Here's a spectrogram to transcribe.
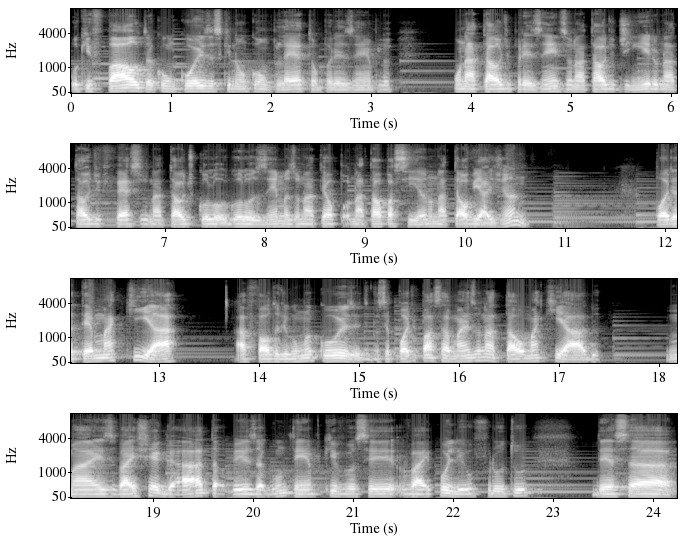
o que falta com coisas que não completam, por exemplo um Natal de presentes, um Natal de dinheiro, um Natal de festas, um Natal de golosemas, um Natal, um Natal passeando, um Natal viajando, pode até maquiar a falta de alguma coisa. Você pode passar mais o Natal maquiado, mas vai chegar talvez algum tempo que você vai colher o fruto dessa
